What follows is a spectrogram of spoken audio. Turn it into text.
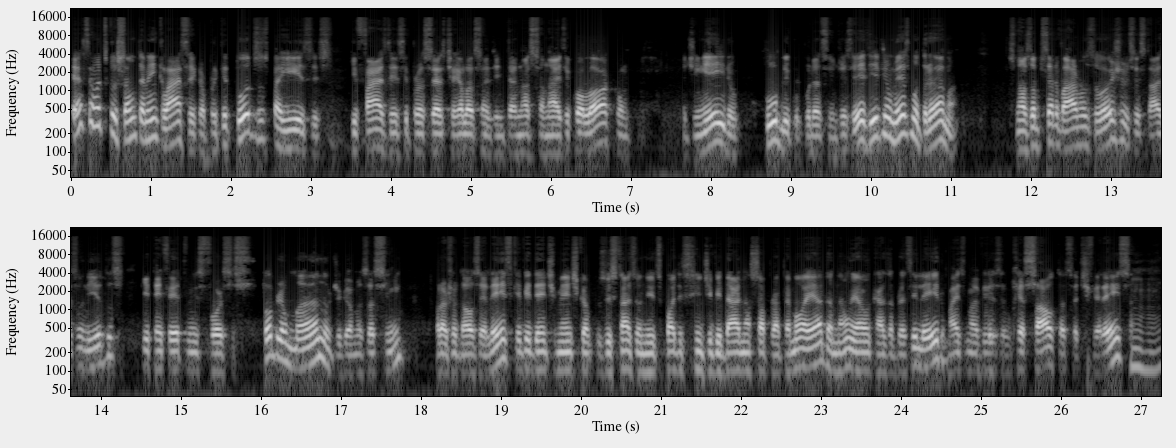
Essa é uma discussão também clássica, porque todos os países que fazem esse processo de relações internacionais e colocam dinheiro público, por assim dizer, vivem o mesmo drama. Se nós observarmos hoje os Estados Unidos, que tem feito um esforço sobre-humano, digamos assim, para ajudar os Zelensky. Evidentemente que os Estados Unidos podem se endividar na sua própria moeda, não é o caso brasileiro, mais uma vez eu ressalto essa diferença. Uhum.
